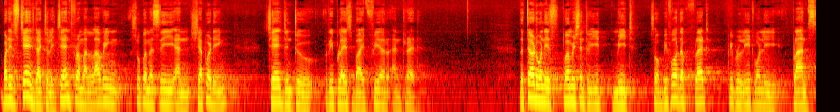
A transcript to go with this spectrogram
But it's changed actually, changed from a loving supremacy and shepherding, changed into replaced by fear and dread. The third one is permission to eat meat. So before the flood, people eat only plants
